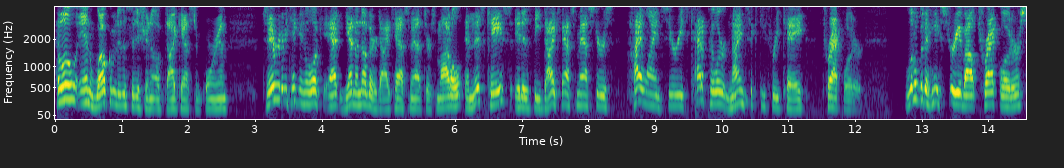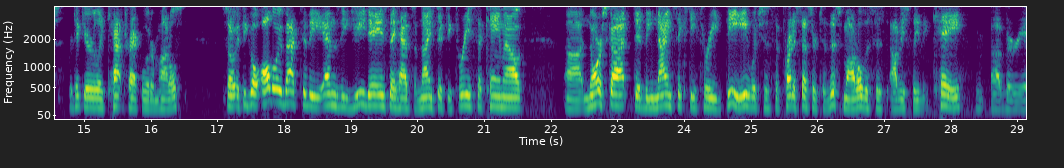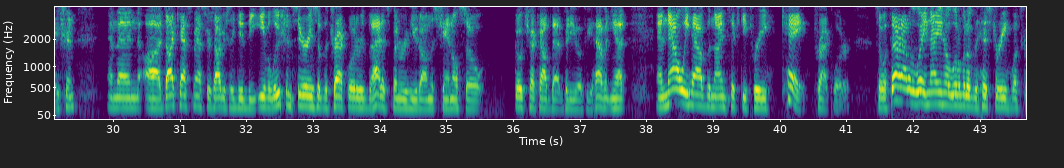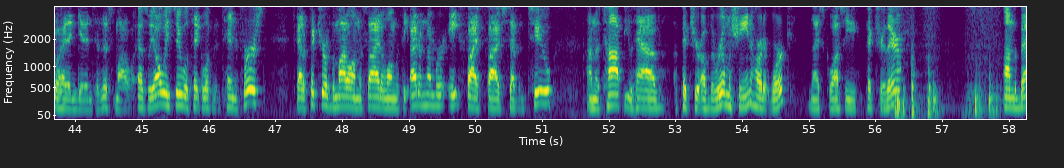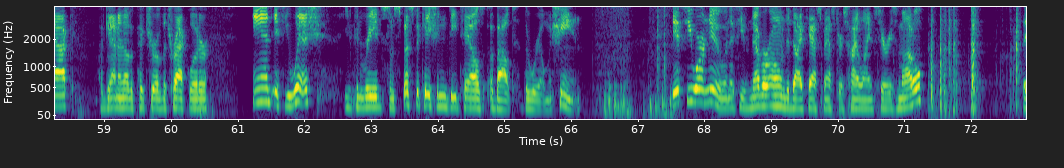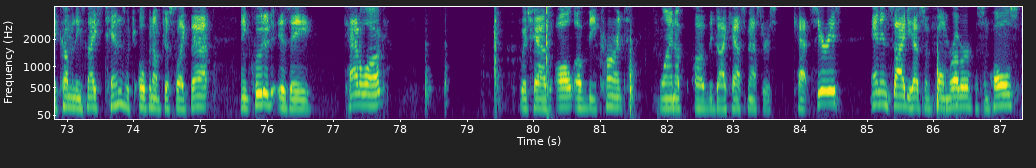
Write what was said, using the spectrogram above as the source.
Hello and welcome to this edition of Diecast Emporium. Today we're going to be taking a look at yet another Diecast Masters model. In this case, it is the Diecast Masters Highline Series Caterpillar 963K track loader. A little bit of history about track loaders, particularly cat track loader models. So if you go all the way back to the NZG days, they had some 953s that came out. Uh, Norscot did the 963D, which is the predecessor to this model. This is obviously the K uh, variation. And then uh, Diecast Masters obviously did the Evolution series of the track loader. That has been reviewed on this channel, so go check out that video if you haven't yet. And now we have the 963K track loader. So with that out of the way, now you know a little bit of the history. Let's go ahead and get into this model. As we always do, we'll take a look at the tin first. It's got a picture of the model on the side along with the item number 85572. On the top, you have a picture of the real machine, hard at work. Nice glossy picture there. On the back, Again, another picture of the track loader. And if you wish, you can read some specification details about the real machine. If you are new and if you've never owned a Diecast Masters Highline Series model, they come in these nice tins which open up just like that. Included is a catalog which has all of the current lineup of the Diecast Masters Cat series. And inside you have some foam rubber with some holes.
